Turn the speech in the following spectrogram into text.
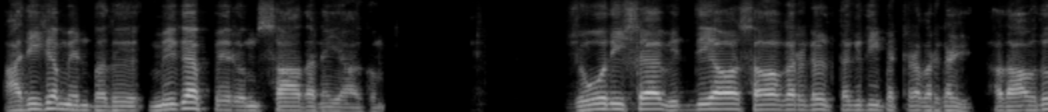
அதிகம் என்பது மிக பெரும் சாதனையாகும். ஜோதிஷ வித்யாசாகர்கள் தகுதி பெற்றவர்கள். அதாவது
